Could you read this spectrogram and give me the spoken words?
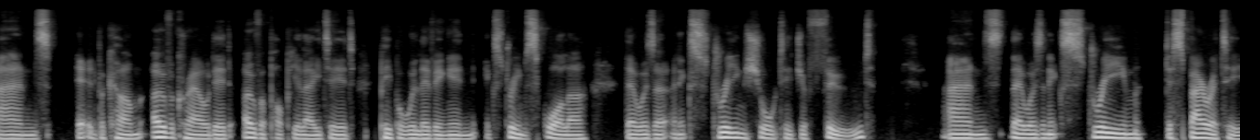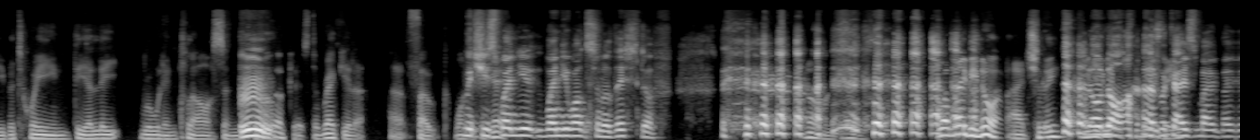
and it had become overcrowded, overpopulated. People were living in extreme squalor. There was a, an extreme shortage of food, and there was an extreme disparity between the elite ruling class and Mm. the workers, the regular uh, folk. Which is again. when you when you want some of this stuff. My well, maybe not actually. When or not, the as the case may be.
